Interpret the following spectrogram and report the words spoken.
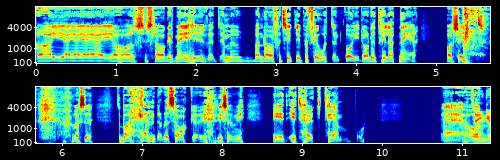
Aj, aj, aj, aj, jag har slagit mig i huvudet. Ja, men bandaget sitter ju på foten. Oj, då har det trillat ner. Och så ut. och så, så bara händer det saker liksom i, i, ett, i ett högt tempo. Eh, Jag och, tänker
